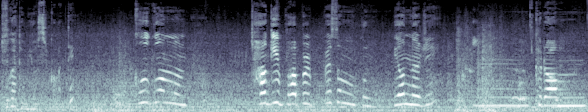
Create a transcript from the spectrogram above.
누가 더 미웠을 것 같아? 그거는 자기 밥을 뺏어먹은 며느리? 음, 그럼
